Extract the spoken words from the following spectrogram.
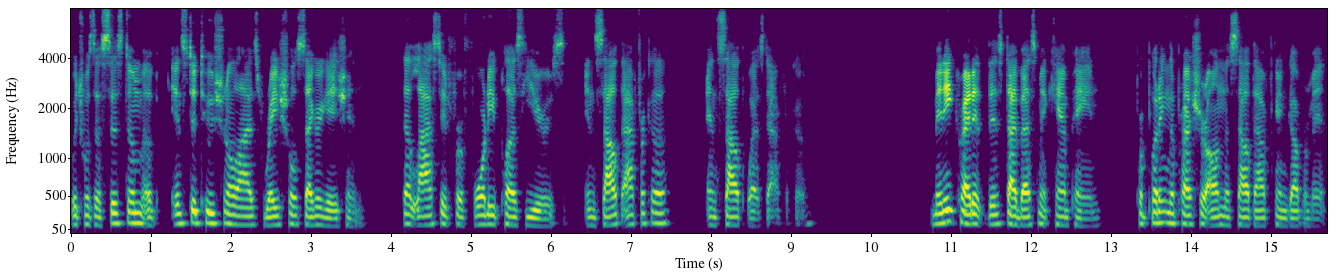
which was a system of institutionalized racial segregation that lasted for 40 plus years in South Africa and Southwest Africa. Many credit this divestment campaign for putting the pressure on the South African government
